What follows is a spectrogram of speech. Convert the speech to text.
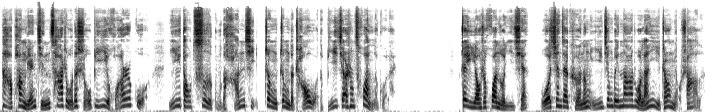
大胖脸紧擦着我的手臂一滑而过，一道刺骨的寒气正正的朝我的鼻尖上窜了过来。这要是换做以前，我现在可能已经被那若兰一招秒杀了。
